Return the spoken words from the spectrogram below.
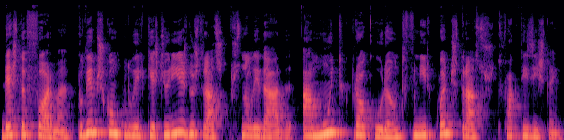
Desta forma, podemos concluir que as teorias dos traços de personalidade há muito que procuram definir quantos traços de facto existem.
